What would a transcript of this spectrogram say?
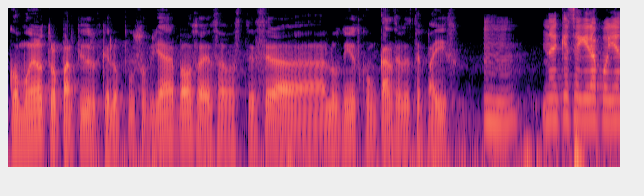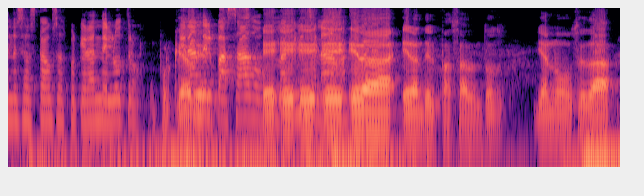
como era otro partido el que lo puso, ya vamos a desabastecer a los niños con cáncer de este país. No hay que seguir apoyando esas causas porque eran del otro. Porque eran era de- del pasado. eh, eh, eh, nada eh, más. era, eran del pasado, entonces ya no se da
